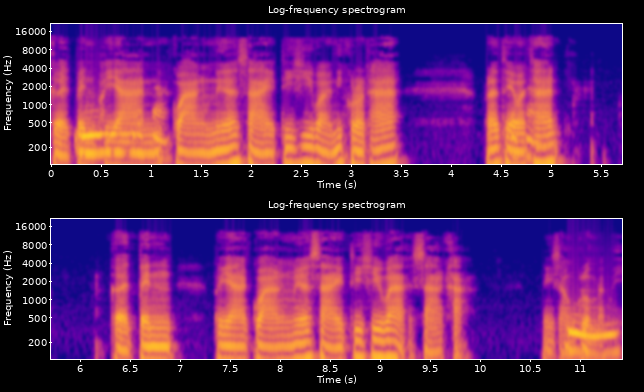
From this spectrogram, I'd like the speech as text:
เกิดเป็นพยานกวางเนื้อทรายที่ชื่อว่านิโครธาพระเทวทัตเกิดเป็นพญากวางเนื้อทรายที่ชื่อว่าสาขะนี่สองกลุ่มแบบนี้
